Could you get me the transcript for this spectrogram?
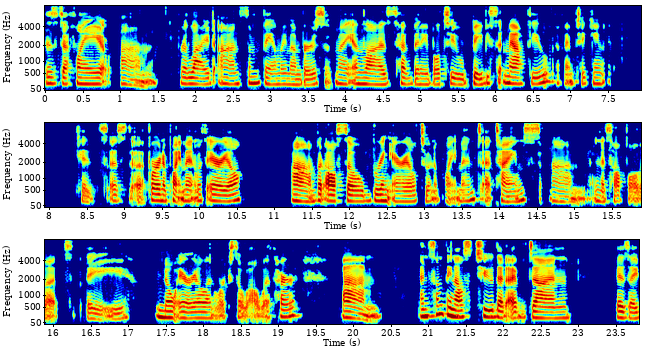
is definitely um, relied on some family members. My in laws have been able to babysit Matthew if I'm taking kids as uh, for an appointment with Ariel, um, but also bring Ariel to an appointment at times. Um, and it's helpful that they know Ariel and work so well with her. Um, and something else too that I've done is I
